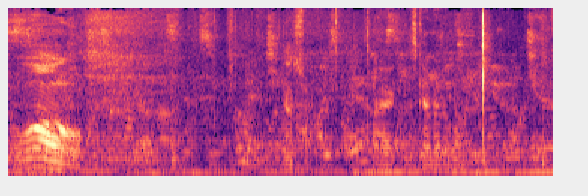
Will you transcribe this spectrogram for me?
Whoa. This one. Alright, let's get another one.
